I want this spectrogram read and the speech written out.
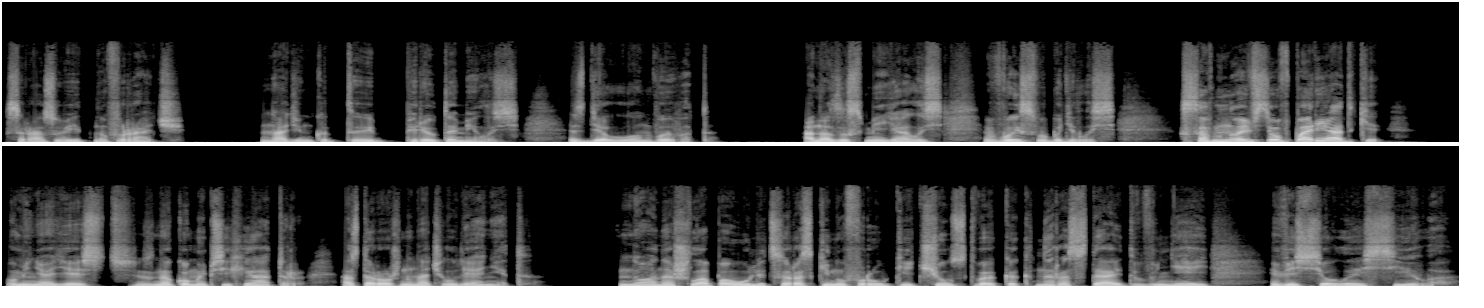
Сразу видно, врач. «Наденька, ты переутомилась», — сделал он вывод. Она засмеялась, высвободилась. «Со мной все в порядке!» «У меня есть знакомый психиатр», — осторожно начал Леонид. Но она шла по улице, раскинув руки, чувствуя, как нарастает в ней веселая сила,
